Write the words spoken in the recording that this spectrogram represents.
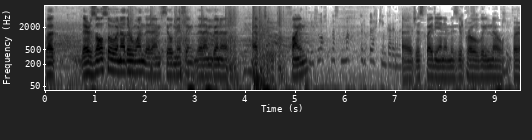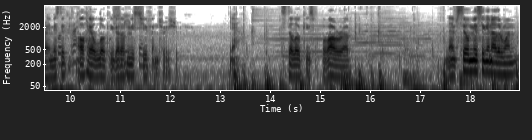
But there's also another one that I'm still missing that I'm gonna have to find. Uh, just by the enemies, you probably know where I missed it. All hail Loki, god of mischief and treasure. Yeah, it's the Loki's power up. And I'm still missing another one.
